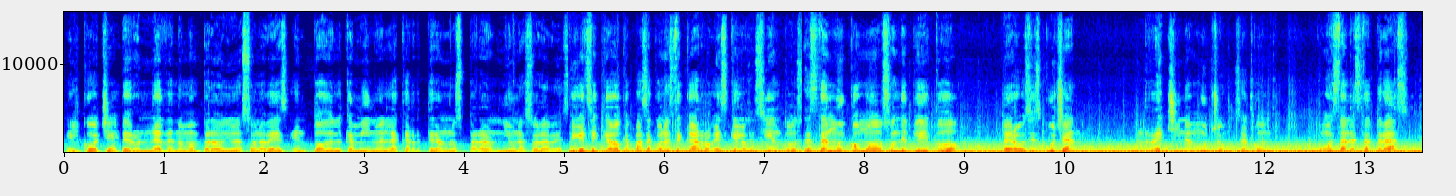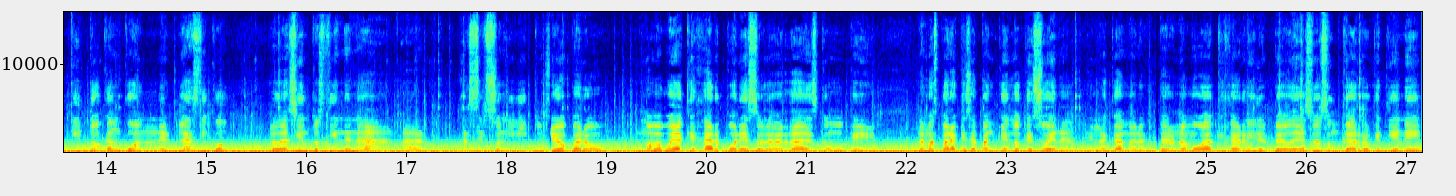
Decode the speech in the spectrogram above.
el coche, pero nada, no me han parado ni una sola vez. En todo el camino, en la carretera, no nos pararon ni una sola vez. Fíjense que lo que pasa con este carro es que los asientos están muy cómodos, son de pie y todo, pero se escuchan rechina mucho. O sea, como están hasta atrás y tocan con el plástico, los asientos tienden a, hacer soniditos. Pero no me voy a quejar por eso. La verdad es como que nada más para que sepan qué es lo que suena en la cámara. Pero no me voy a quejar ni de pedo de eso. Es un carro que tiene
